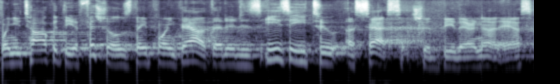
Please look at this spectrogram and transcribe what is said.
When you talk with the officials, they point out that it is easy to assess, it should be there, not ask,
